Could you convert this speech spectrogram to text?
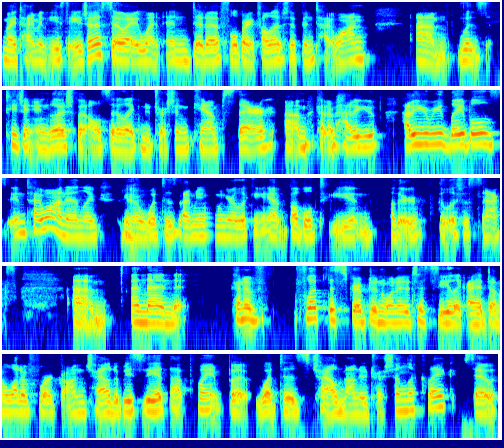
my time in East Asia, so I went and did a Fulbright fellowship in Taiwan um, was teaching English, but also like nutrition camps there. Um, kind of how do you how do you read labels in Taiwan, and like you yeah. know what does that mean when you're looking at bubble tea and other delicious snacks, um, and then kind of flipped the script and wanted to see like I had done a lot of work on child obesity at that point, but what does child malnutrition look like? So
